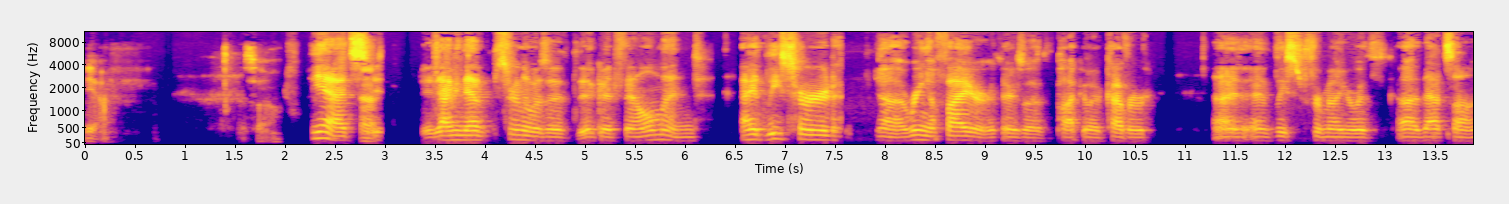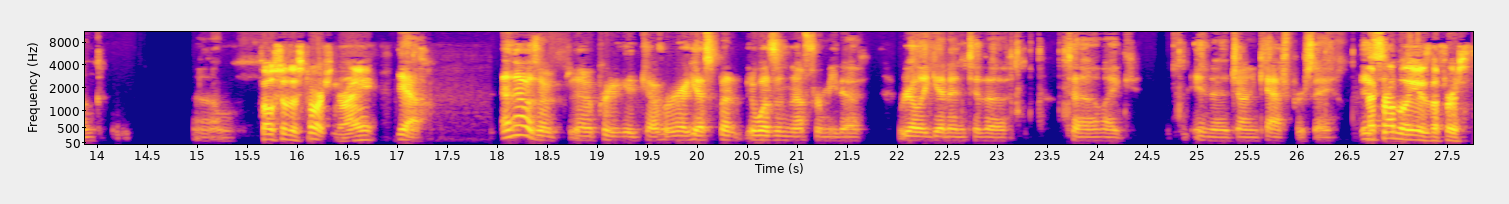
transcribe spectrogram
yeah. So. Yeah, it's. Uh, it, I mean, that certainly was a, a, good film, and I at least heard uh, "Ring of Fire." There's a popular cover. Uh, I'm at least familiar with uh, that song. Um, Social Distortion, right? Yeah, and that was a, a, pretty good cover, I guess, but it wasn't enough for me to really get into the to like into Johnny Cash per se. That probably is the first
